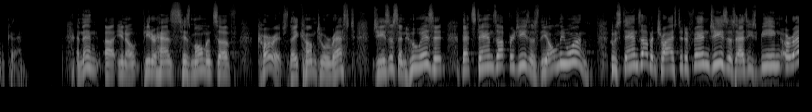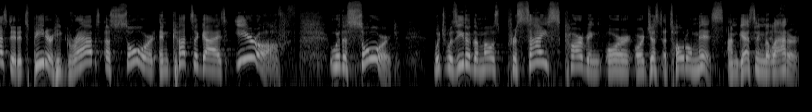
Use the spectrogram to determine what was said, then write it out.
Okay. And then, uh, you know, Peter has his moments of courage. They come to arrest Jesus. And who is it that stands up for Jesus? The only one who stands up and tries to defend Jesus as he's being arrested. It's Peter. He grabs a sword and cuts a guy's ear off with a sword, which was either the most precise carving or, or just a total miss. I'm guessing the latter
